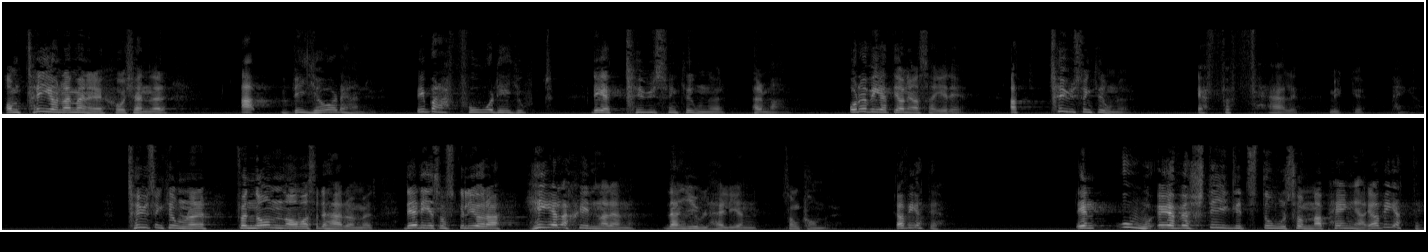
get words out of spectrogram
Om 300 människor känner att vi gör det här nu, vi bara får det gjort. Det är 1000 kronor per man. Och då vet jag när jag säger det, att tusen kronor är förfärligt mycket pengar. Tusen kronor för någon av oss i det här rummet, det är det som skulle göra hela skillnaden den julhelgen som kommer. Jag vet det. Det är en oöverstigligt stor summa pengar, jag vet det.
